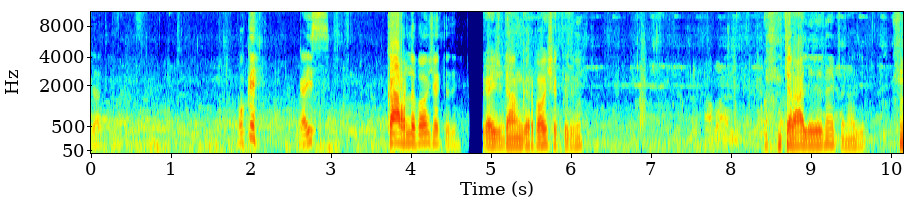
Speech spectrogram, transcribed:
जात. ओके गाईस कारलं पाहू शकता तुम्ही. काही डांगर पाहू शकता तुम्ही. त्याला आलेले नाही पण अजून.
